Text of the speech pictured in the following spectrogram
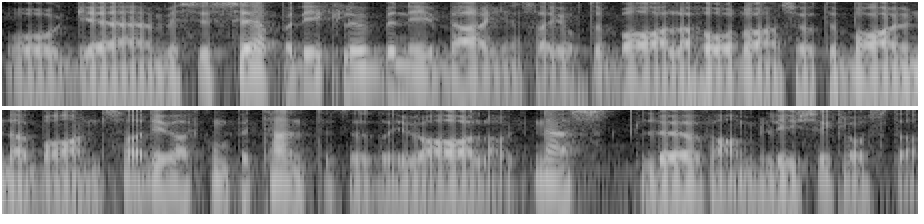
Og eh, hvis vi ser på de klubbene i Bergen som har gjort det bra, eller Hordaland som har gjort det bra under Brann, så har de vært kompetente til å drive A-lag. Nest, Løvham, Lysekloster.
